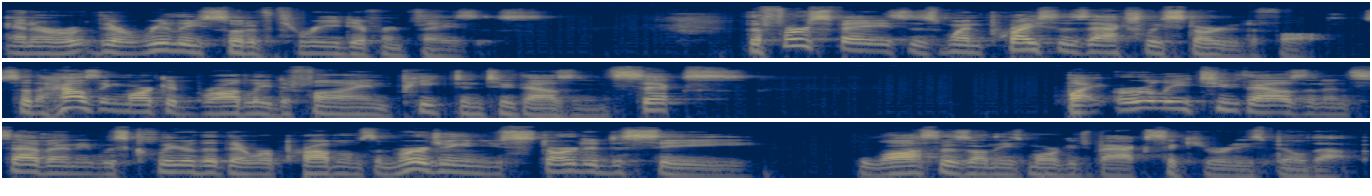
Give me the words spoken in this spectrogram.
And are, there are really sort of three different phases. The first phase is when prices actually started to fall. So the housing market, broadly defined, peaked in 2006. By early 2007, it was clear that there were problems emerging, and you started to see losses on these mortgage backed securities build up.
